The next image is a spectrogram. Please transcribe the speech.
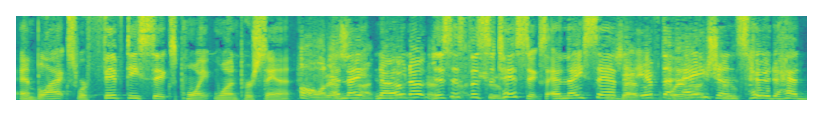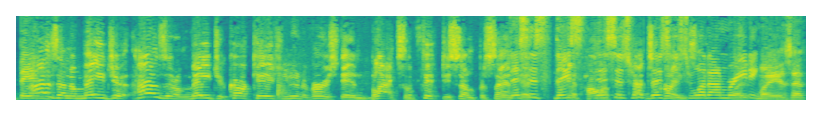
and blacks were 56.1%. Oh, that's and they, not No, true. no, That's this is the true. statistics. And they said Is that, that- if the Asians who had been. How's it a major? How's it a major Caucasian university and blacks are fifty some percent? This at- is- this- this is- That's this is what I'm Wait, reading Wait, here. is that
